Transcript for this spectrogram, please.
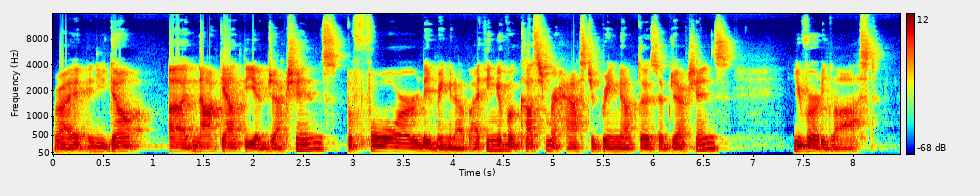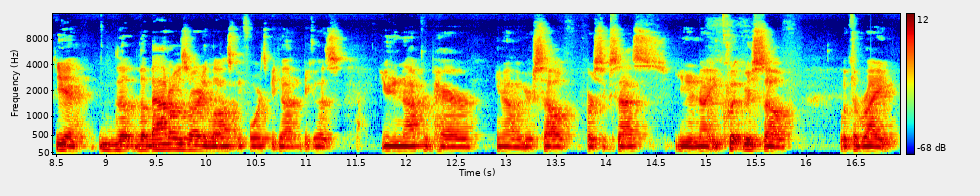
right? And you don't uh, knock out the objections before they bring it up. I think if a customer has to bring up those objections, you've already lost. Yeah, the the battle is already lost before it's begun because you do not prepare, you know, yourself for success. You do not equip yourself with the right,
